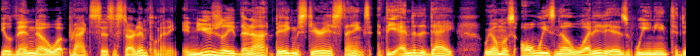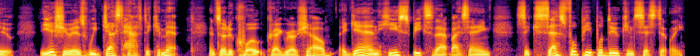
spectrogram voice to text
You'll then know what practices to start implementing. And usually they're not big, mysterious things. At the end of the day, we almost always know what it is we need to do. The issue is we just have to commit. And so, to quote Craig Groeschel, again, he speaks to that by saying, Successful people do consistently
